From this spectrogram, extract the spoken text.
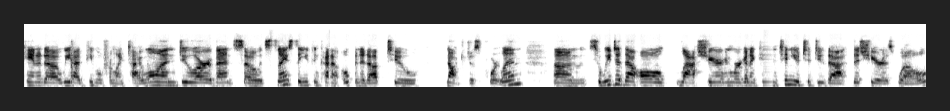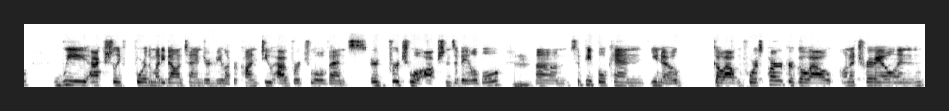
canada. We had people from like taiwan do our event so it's nice that you can kind of open it up to not just portland. Um, so we did that all last year and we're going to continue to do that this year as well. We actually for the muddy valentine and dirty leprechaun do have virtual events or virtual options available. Mm-hmm. um, so people can you know go out in forest park or go out on a trail and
